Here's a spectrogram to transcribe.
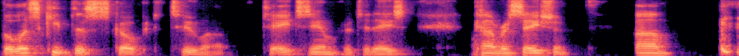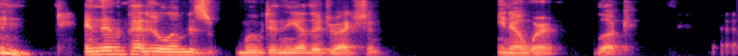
But let's keep this scoped to uh, to HCM for today's conversation. Um, and then the pendulum has moved in the other direction, you know, where look, uh,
